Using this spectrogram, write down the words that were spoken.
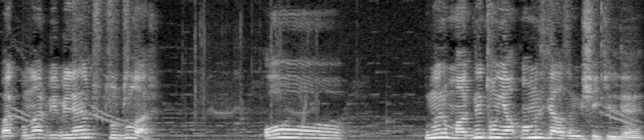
Bak bunlar birbirlerine tutuldular. Oo. Bunları magneton yapmamız lazım bir şekilde.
